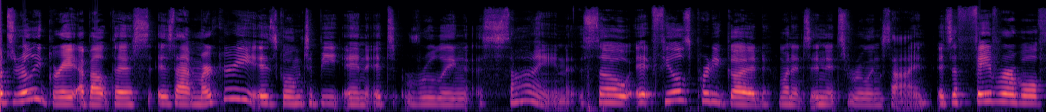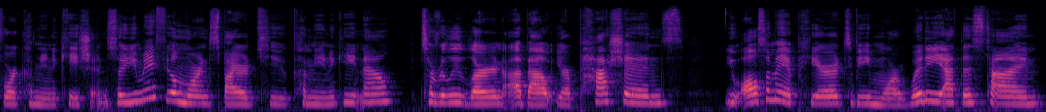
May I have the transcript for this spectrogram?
What's really great about this is that Mercury is going to be in its ruling sign. So it feels pretty good when it's in its ruling sign. It's a favorable for communication. So you may feel more inspired to communicate now, to really learn about your passions. You also may appear to be more witty at this time.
